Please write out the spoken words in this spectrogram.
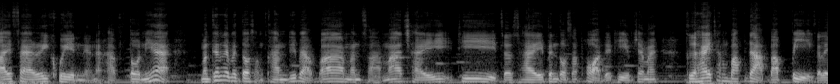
Life Fairy Queen เนี่ยนะครับ ตัวเนี้ยมันก็จะเป็นตัวสำคัญที่แบบว่ามันสามารถใช้ที่จะใช้เป็นตัวซัพพอร์ตในทีมใช่ไหมคือให้ทั้งบัฟดาบบัฟปีกอะไร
